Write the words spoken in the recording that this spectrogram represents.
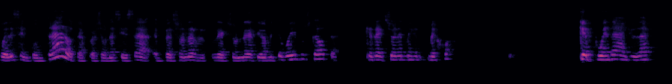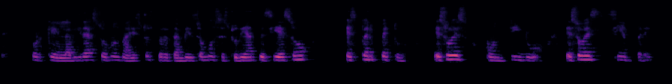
puedes encontrar otra persona. Si esa persona reacciona negativamente, voy a buscar otra que reaccione mejor, que pueda ayudarte, porque en la vida somos maestros, pero también somos estudiantes y eso es perpetuo, eso es continuo, eso es siempre.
